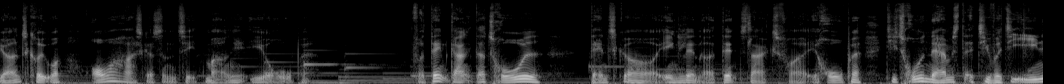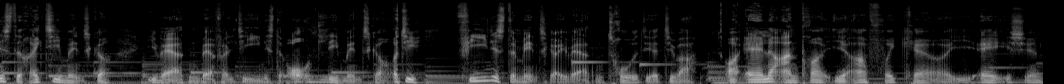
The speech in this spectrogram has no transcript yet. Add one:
Jørgen skriver, overrasker sådan set mange i Europa. For dengang der troede danskere og englænder og den slags fra Europa, de troede nærmest, at de var de eneste rigtige mennesker i verden, i hvert fald de eneste ordentlige mennesker, og de fineste mennesker i verden troede de, at de var. Og alle andre i Afrika og i Asien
